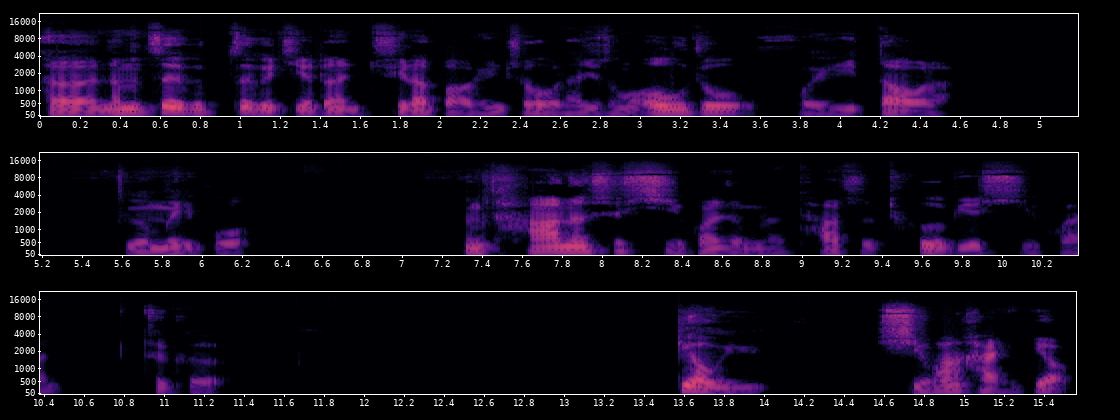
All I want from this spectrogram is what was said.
呃，那么这个这个阶段娶了宝林之后，他就从欧洲回到了这个美国。那么他呢是喜欢什么呢？他是特别喜欢这个钓鱼，喜欢海钓，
